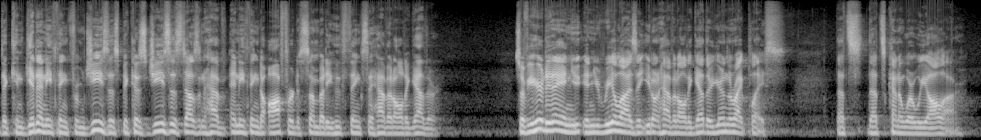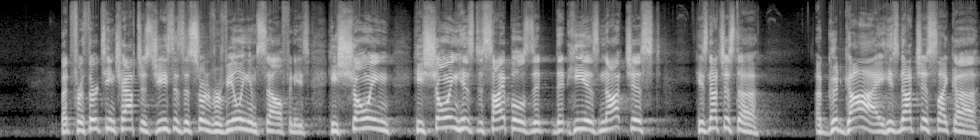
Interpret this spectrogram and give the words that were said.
that can get anything from Jesus because Jesus doesn't have anything to offer to somebody who thinks they have it all together. So if you're here today and you, and you realize that you don't have it all together, you're in the right place. That's, that's kind of where we all are. But for 13 chapters, Jesus is sort of revealing himself and he's, he's, showing, he's showing his disciples that, that he is not just, he's not just a, a good guy, he's not just like a,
